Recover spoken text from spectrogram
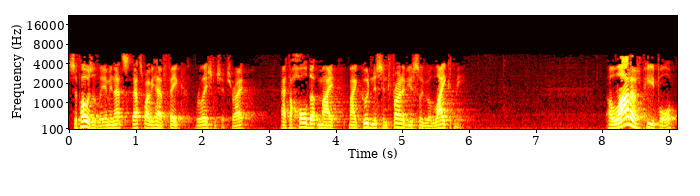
supposedly. I mean, that's, that's why we have fake relationships, right? I have to hold up my, my goodness in front of you so you'll like me. A lot of people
